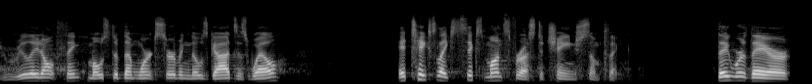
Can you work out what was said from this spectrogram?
You really don't think most of them weren't serving those gods as well? It takes like six months for us to change something. they were there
